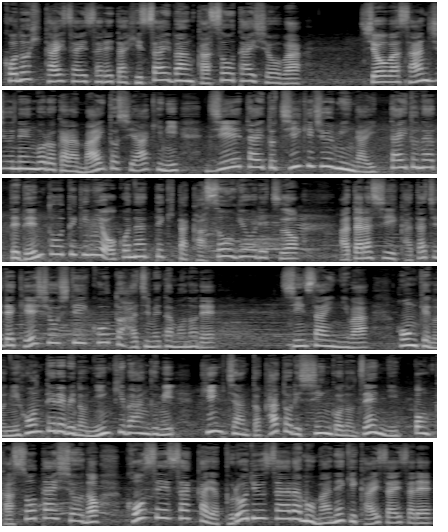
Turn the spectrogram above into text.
この日開催された被災版仮装大賞は昭和30年頃から毎年秋に自衛隊と地域住民が一体となって伝統的に行ってきた仮装行列を新しい形で継承していこうと始めたもので審査員には本家の日本テレビの人気番組「金ちゃんと香取慎吾の全日本仮装大賞」の構成作家やプロデューサーらも招き開催され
